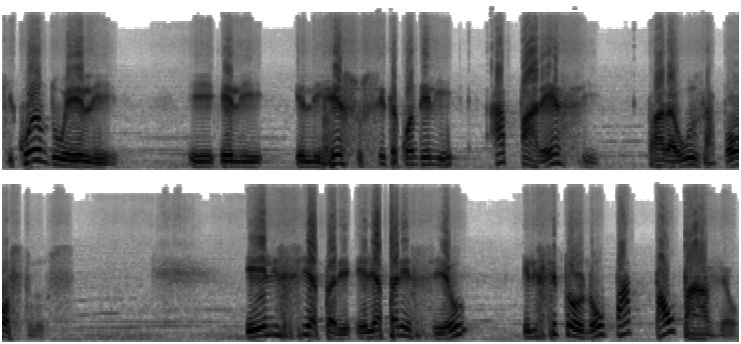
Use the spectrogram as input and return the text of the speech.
que quando ele, ele ele ressuscita, quando ele aparece para os apóstolos, ele, se apare, ele apareceu, ele se tornou palpável.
